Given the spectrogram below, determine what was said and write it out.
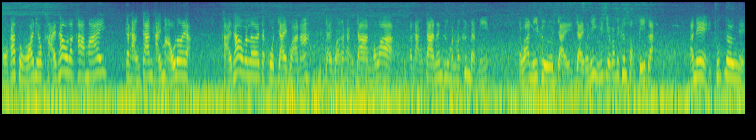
ขอค่าส่งร้อยเดียวขายเท่าราคาไม้กระถางจานขายเหมาเลยอะ่ะ ขายเท่ากันเลยแต่ขวดใหญ่กว่านะ ใหญ่กว่ากระถางจาน เพราะว่ากระถางจานนั่นคือมันมาขึ้นแบบนี้ แต่ว่าอันนี้คือใหญ่ใหญ่กว่านี้อีกนิดเดียวก็ไปขึ้นสองปี๊บละอันนี้อีกชุดหนึ่งนี่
